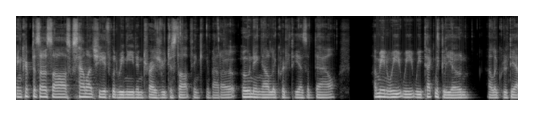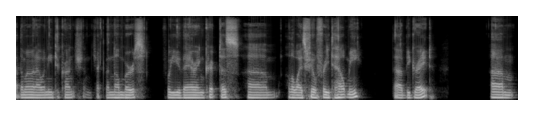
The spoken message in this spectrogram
Encryptus also asks how much ETH would we need in Treasury to start thinking about owning our liquidity as a DAO. I mean, we we we technically own our liquidity at the moment. I would need to crunch and check the numbers for you there Encryptus. Um, otherwise, feel free to help me. That would be great. Um,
